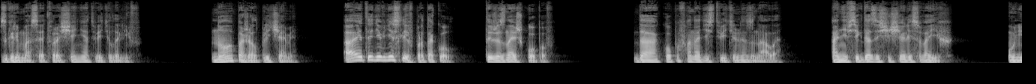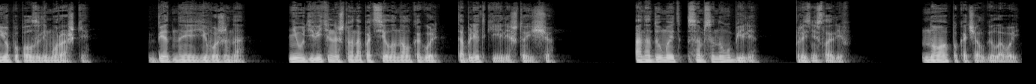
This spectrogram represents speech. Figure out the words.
С гримасой отвращения ответила Лив но пожал плечами. «А это не внесли в протокол. Ты же знаешь копов». Да, копов она действительно знала. Они всегда защищали своих. У нее поползли мурашки. Бедная его жена. Неудивительно, что она подсела на алкоголь, таблетки или что еще. «Она думает, Самсона убили», — произнесла Лив. Но покачал головой.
